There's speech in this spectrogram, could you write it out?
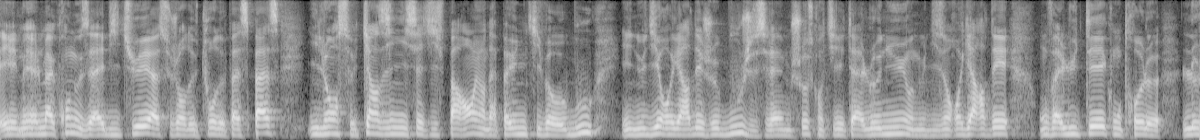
Emmanuel Macron nous a habitués à ce genre de tour de passe-passe. Il lance 15 initiatives par an, il n'y en a pas une qui va au bout. Et il nous dit regardez, je bouge. C'est la même chose quand il était à l'ONU en nous disant regardez, on va lutter contre le,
